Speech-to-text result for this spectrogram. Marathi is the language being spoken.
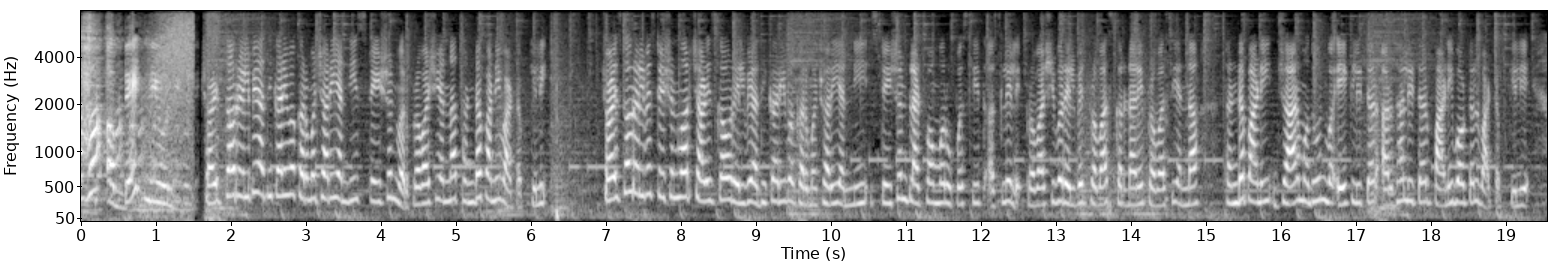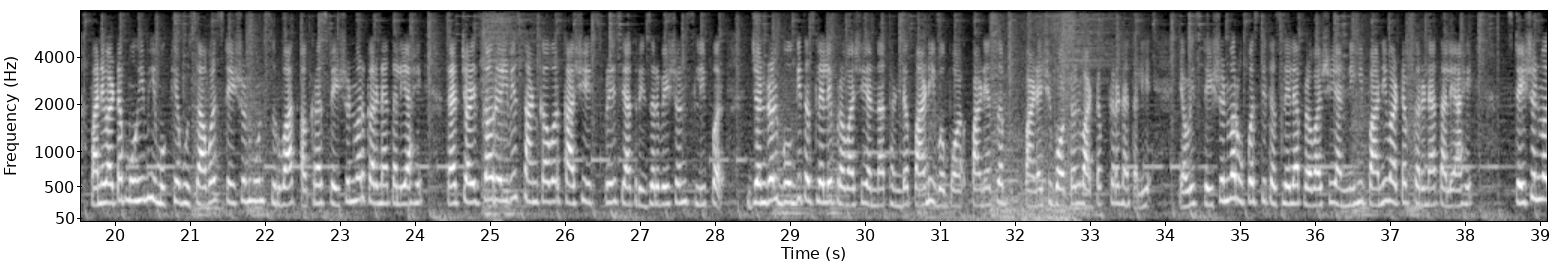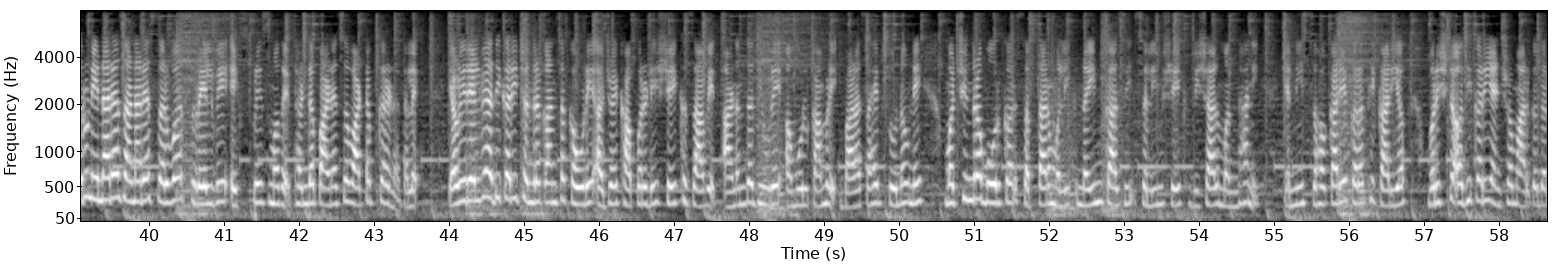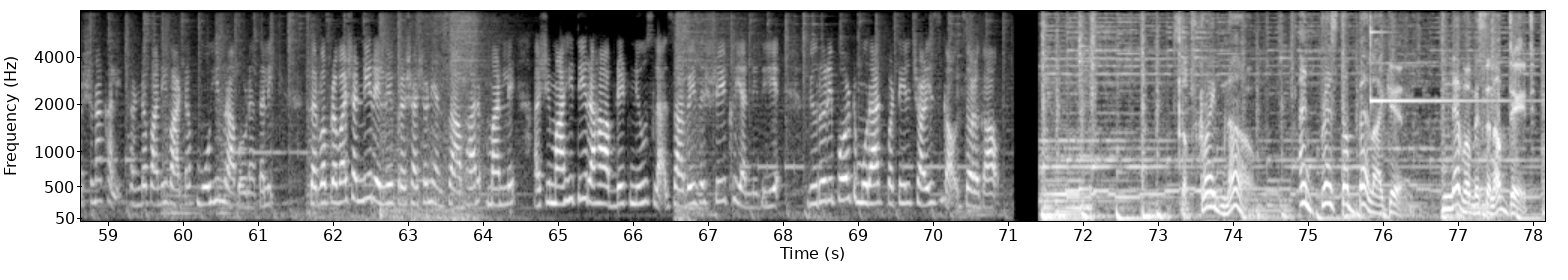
रहा अपडेट न्यूज. चाळीसगाव रेल्वे अधिकारी व कर्मचारी यांनी स्टेशनवर प्रवाशी यांना थंड पाणी वाटप केली. चाळीसगाव रेल्वे स्टेशनवर चाळीसगाव रेल्वे अधिकारी व कर्मचारी यांनी स्टेशन प्लॅटफॉर्मवर उपस्थित असलेले प्रवाशी व रेल्वेत प्रवास करणारे प्रवासी यांना थंड पाणी जारमधून व एक लिटर अर्धा लिटर पाणी बॉटल वाटप केली आहे. पाणी वाटप मोहीम ही मुख्य भुसावळ स्टेशनहून सुरुवात अकरा स्टेशनवर करण्यात आली आहे. त्यात चाळीसगाव रेल्वे स्थानकावर काशी एक्सप्रेस यात रिझर्वेशन स्लीपर जनरल बोगीत असलेले प्रवासी यांना थंड पाणी व बॉ- पाण्याचं पाण्याची बॉटल वाटप करण्यात आली आहे. यावेळी स्टेशनवर उपस्थित असलेल्या प्रवाशी यांनीही पाणी वाटप करण्यात आले आहे. स्टेशनवरून येणाऱ्या जाणाऱ्या सर्वच रेल्वे एक्सप्रेसमध्ये थंड पाण्याचं वाटप करण्यात आले यावेळी रेल्वे अधिकारी चंद्रकांत कवडे अजय खापर्डे शेख जावेद आनंद धिवरे अमोल कांबळे बाळासाहेब सोनवणे मच्छिंद्र बोरकर सत्तार मलिक नईम काझी सलीम शेख विशाल मंधानी यांनी सहकार्य करत हे कार्य वरिष्ठ अधिकारी यांच्या मार्गदर्शनाखाली थंड पाणी वाटप मोहीम राबवण्यात आली. सर्व प्रवाशांनी रेल्वे प्रशासन यांचा आभार मानले. अशी माहिती रहा अपडेट न्यूजला जावेद शेख यांनी दिली आहे. Bureau report Murad Patel Chalisgaon Jalgaon. Subscribe now and press the bell icon never miss an update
